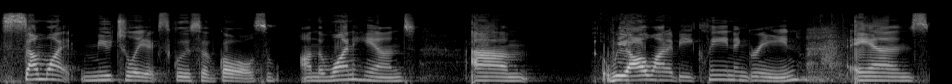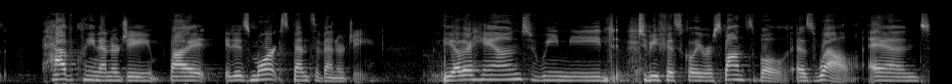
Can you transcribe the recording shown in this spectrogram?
somewhat mutually exclusive goals. On the one hand, um, we all want to be clean and green and have clean energy, but it is more expensive energy. The other hand, we need to be fiscally responsible as well. And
